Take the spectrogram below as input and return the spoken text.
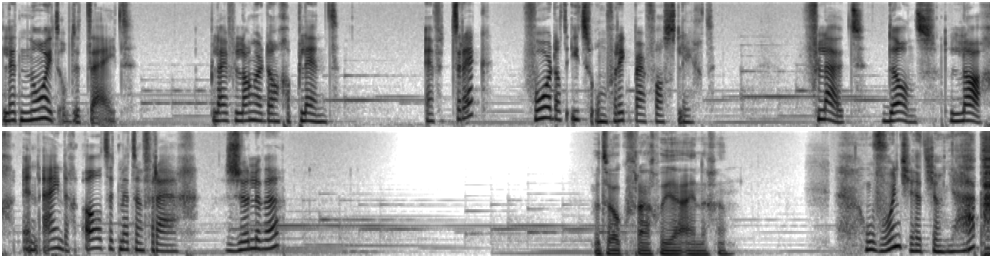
Let nooit op de tijd. Blijf langer dan gepland. En vertrek voordat iets onwrikbaar vast ligt. Fluit, dans, lach en eindig altijd met een vraag. Zullen we? Met welke vraag wil jij eindigen? Hoe vond je het, Jan-Jaap?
